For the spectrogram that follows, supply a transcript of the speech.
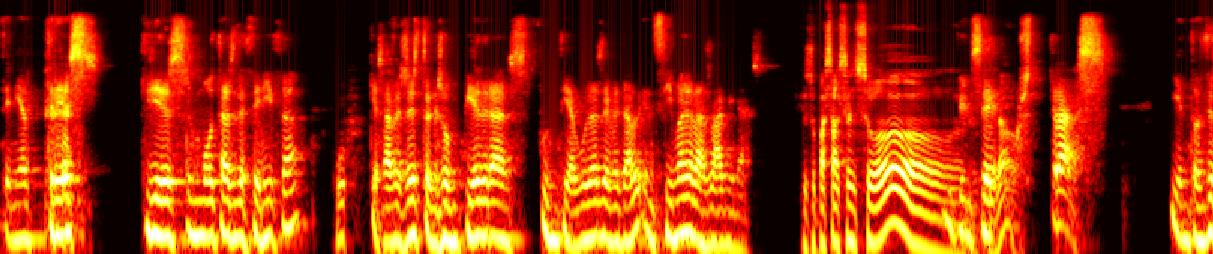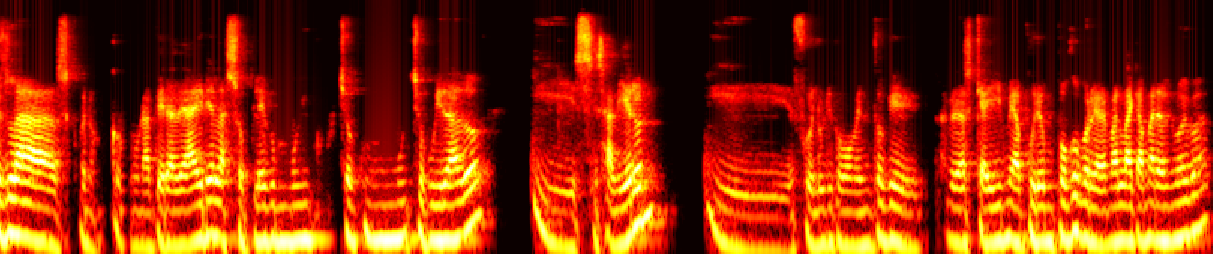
tenía tres, tres motas de ceniza que sabes esto, que son piedras puntiagudas de metal encima de las láminas. Eso pasa al sensor. Y pensé, ostras. Y entonces las, bueno, con una pera de aire las soplé con muy, mucho, mucho cuidado y se salieron. Y fue el único momento que, la verdad es que ahí me apuré un poco porque además la cámara es nueva,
